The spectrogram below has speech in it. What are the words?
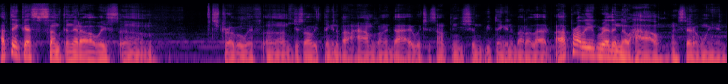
I think that's something that I always um, struggle with. Um, just always thinking about how I'm gonna die, which is something you shouldn't be thinking about a lot. I'd probably rather know how instead of when.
